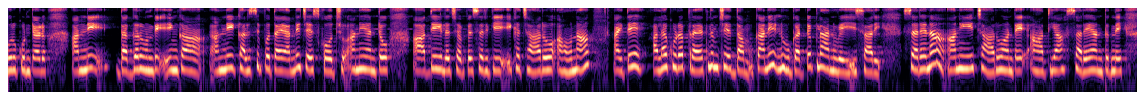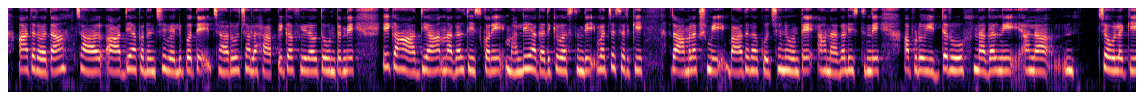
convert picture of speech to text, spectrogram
ఊరుకుంటాడు. అన్నీ దగ్గరుండి ఇంకా అన్నీ కలిసిపోతాయి అన్నీ చేసుకోవచ్చు అని అంటూ ఆద్య ఇలా చెప్పేసరికి ఇక చారు అవునా? అయితే అలా కూడా ప్రయత్నం చేద్దాం. కానీ నువ్వు గట్టి ప్లాన్ వేయి ఈసారి. సరేనా? అని చారు అంటే ఆద్య సరే అంటుంది. ఆ తర్వాత చారు ఆద్య అక్కడ నుంచి వెళ్ళిపోతే చారు చాలా హ్యాపీగా ఫీల్ అవుతూ ఉంటుంది. ఇక ఆద్య నగలు తీసుకొని మళ్ళీ ఆ గదికి వస్తుంది. వచ్చేసరికి రామలక్ష్మి బాధగా కూర్చొని ఉంటే ఆ నగలు ఇస్తుంది. అప్పుడు ఇద్దరు నగల్ని అలా చెవులకి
